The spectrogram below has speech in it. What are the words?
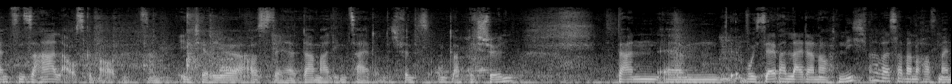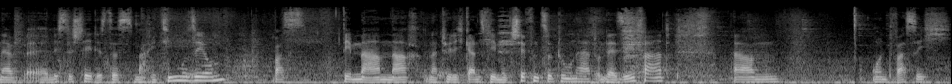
ganzen Saal ausgebaut mit so einem Interieur aus der damaligen Zeit und ich finde es unglaublich schön. Dann, ähm, wo ich selber leider noch nicht war, was aber noch auf meiner äh, Liste steht, ist das Maritimmuseum, was dem Namen nach natürlich ganz viel mit Schiffen zu tun hat und der Seefahrt. Ähm, und was ich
